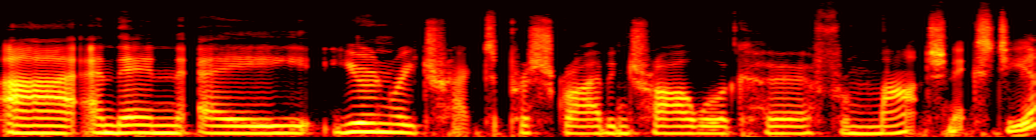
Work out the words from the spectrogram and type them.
Uh, and then a urinary tract prescribing trial will occur from March next year.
